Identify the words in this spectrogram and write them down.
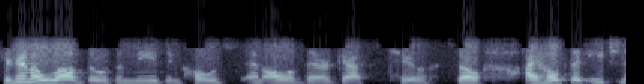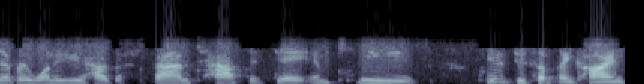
You're going to love those amazing hosts and all of their guests too. So I hope that each and every one of you has a fantastic day and please, please do something kind.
